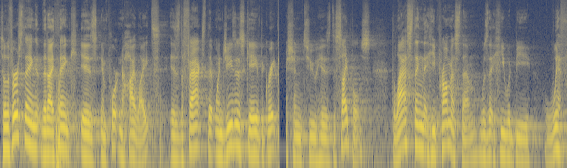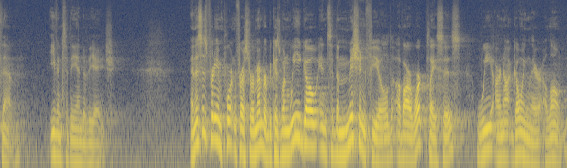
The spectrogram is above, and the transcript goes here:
So, the first thing that I think is important to highlight is the fact that when Jesus gave the Great Commission to his disciples, the last thing that he promised them was that he would be with them, even to the end of the age. And this is pretty important for us to remember because when we go into the mission field of our workplaces, we are not going there alone.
